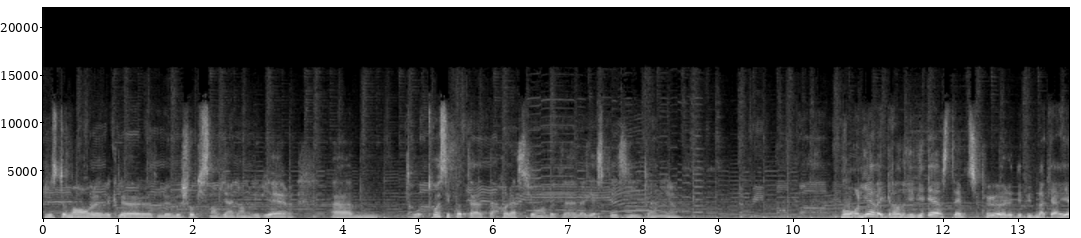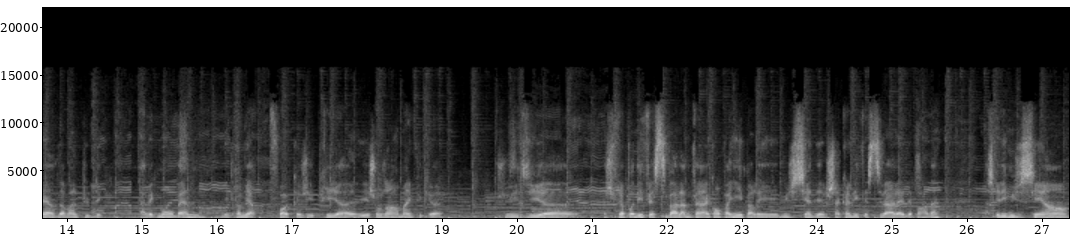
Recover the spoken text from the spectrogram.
justement, avec le, le- le show qui s'en vient à Grande-Rivière, euh, toi, c'est quoi ta, relation avec la, Gaspésie, ton lien? Mon lien avec Grande-Rivière, c'était un petit peu euh, le début de ma carrière devant le public, avec mon band. Les premières fois que j'ai pris euh, les choses en main, puis que je lui ai dit, euh, je ne ferais pas des festivals à me faire accompagner par les musiciens de chacun des festivals indépendants, parce que les musiciens, en,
